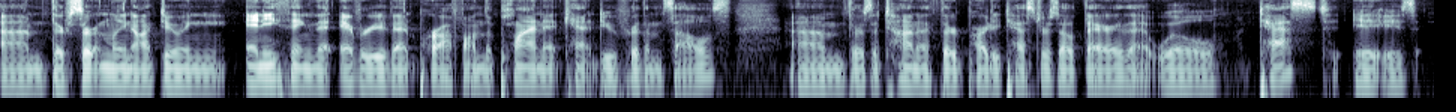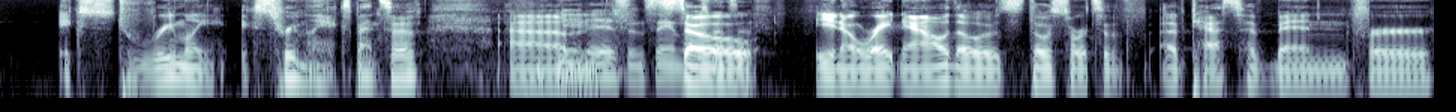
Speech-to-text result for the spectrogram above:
Um, they're certainly not doing anything that every event prof on the planet can't do for themselves. Um, there's a ton of third party testers out there that will test. It is extremely extremely expensive. Um, It is insanely so expensive. you know right now those those sorts of of tests have been for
